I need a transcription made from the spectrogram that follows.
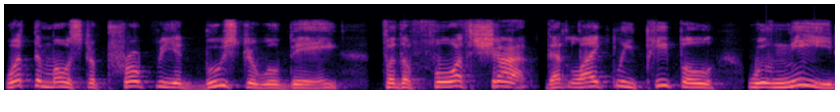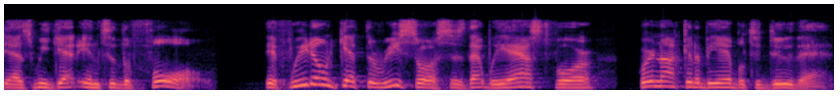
what the most appropriate booster will be for the fourth shot that likely people will need as we get into the fall. If we don't get the resources that we asked for, we're not going to be able to do that.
